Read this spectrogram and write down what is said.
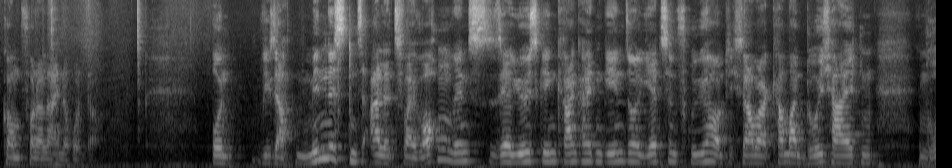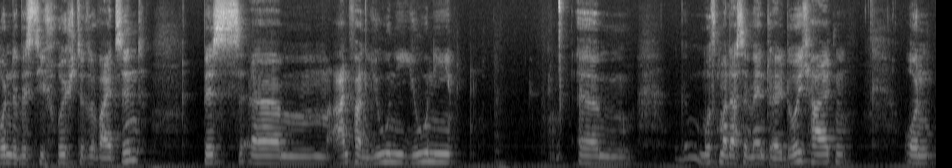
kommt von alleine runter. Und wie gesagt, mindestens alle zwei Wochen, wenn es seriös gegen Krankheiten gehen soll, jetzt im Frühjahr. Und ich sage mal, kann man durchhalten, im Grunde bis die Früchte soweit sind. Bis ähm, Anfang Juni, Juni ähm, muss man das eventuell durchhalten. Und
